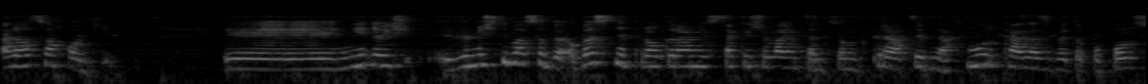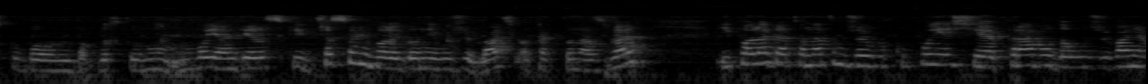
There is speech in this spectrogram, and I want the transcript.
ale o co chodzi? Yy, nie dość, wymyśliła sobie obecny program, jest taki, że mają ten kreatywna chmurka, nazwę to po polsku, bo po prostu mój angielski, czasami wolę go nie używać, o tak to nazwę. I polega to na tym, że kupuje się prawo do używania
